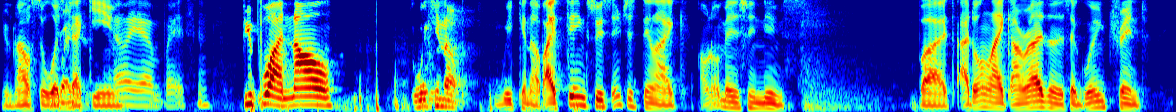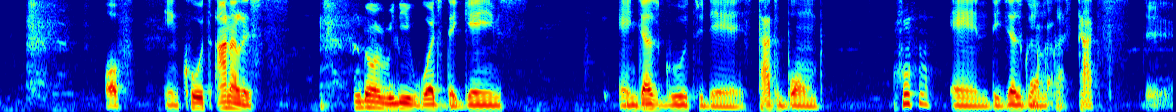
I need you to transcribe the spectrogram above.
You now also watch that game. Oh yeah, Bryson. People are now Waking up, waking up. I think so. It's interesting. Like I'm not mentioning names, but I don't like. I'm realizing there's a growing trend of in quote analysts who don't really watch the games and just go to the stat bomb and they just go and look at stats. yeah,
